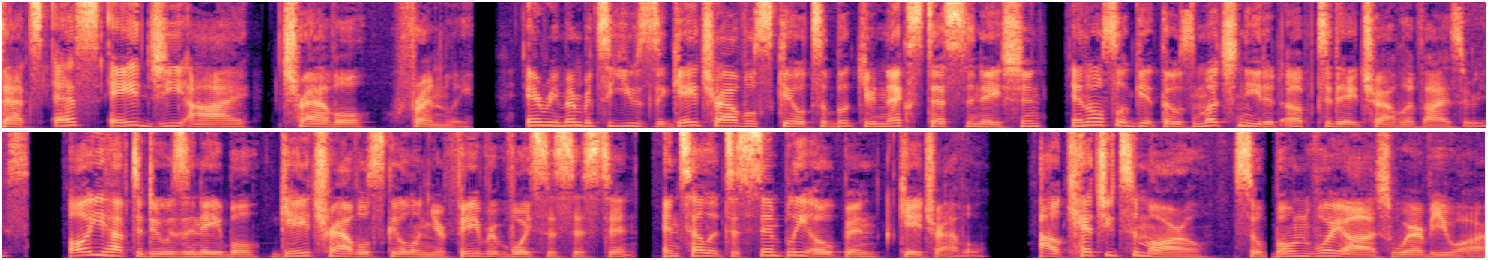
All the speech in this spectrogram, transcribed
That's S A G I Travel Friendly. And remember to use the Gay Travel skill to book your next destination and also get those much needed up to date travel advisories. All you have to do is enable Gay Travel skill on your favorite voice assistant and tell it to simply open Gay Travel. I'll catch you tomorrow, so bon voyage wherever you are.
